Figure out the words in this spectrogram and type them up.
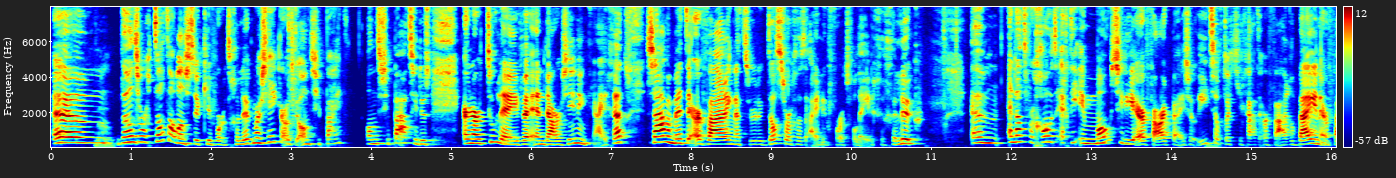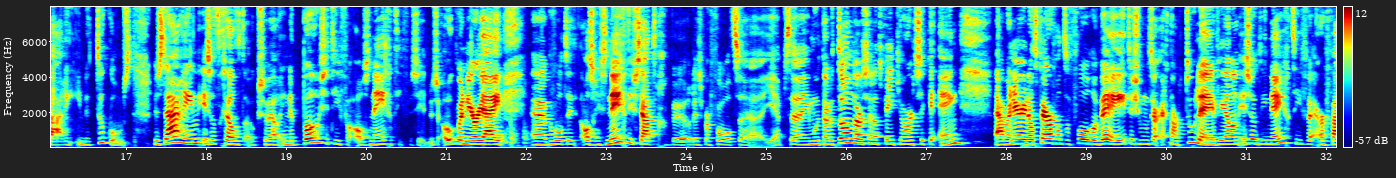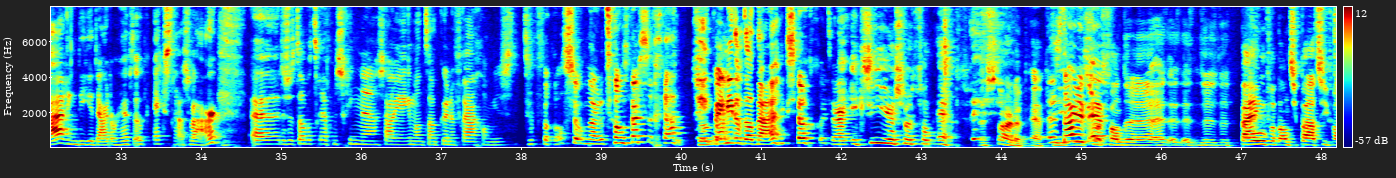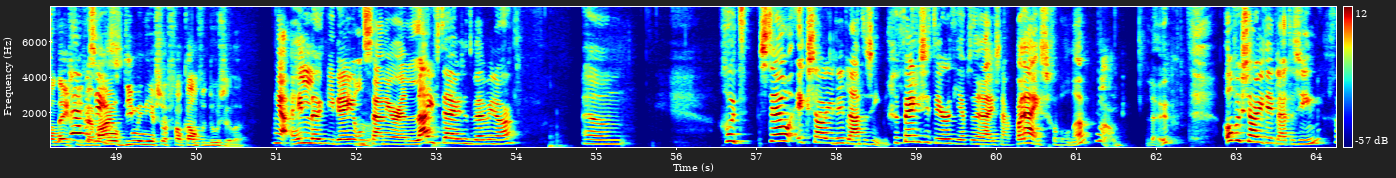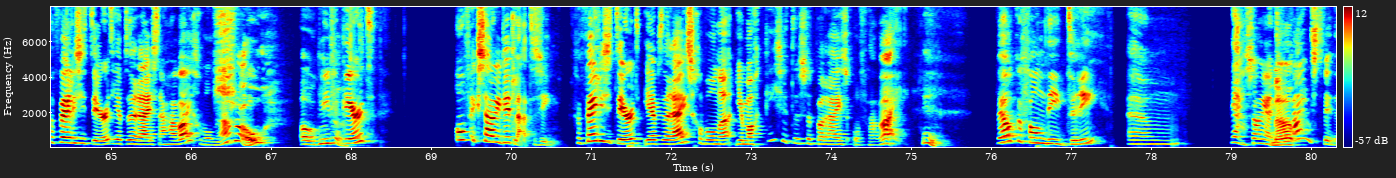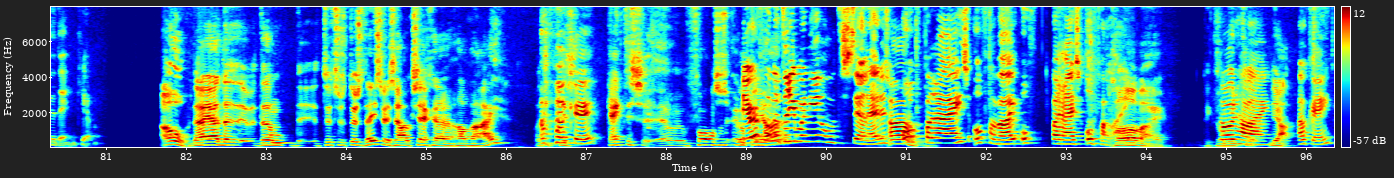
Ehm. Dan zorgt dat al een stukje voor het geluk, maar zeker ook de anticipatie. Anticipatie, dus er naartoe leven en daar zin in krijgen. Samen met de ervaring natuurlijk, dat zorgt uiteindelijk voor het volledige geluk. Ehm, en dat vergroot echt die emotie die je ervaart bij zoiets, of dat je gaat ervaren bij een ervaring in de toekomst. Dus daarin is dat geldt het ook zowel in de positieve als negatieve zin. Dus ook wanneer jij eh, bijvoorbeeld als er iets negatiefs staat te gebeuren, dus bijvoorbeeld eh, je, hebt, eh, je moet naar de tandarts en dat vind je hartstikke eng. Nou, wanneer je dat ver van tevoren weet, dus je moet er echt naartoe leven, ja, dan is ook die negatieve ervaring die je daardoor hebt ook extra zwaar. Dus wat dat betreft, misschien zou je iemand dan kunnen vragen om je te verrassen om naar de tandarts te gaan. Ik weet niet of dat nou zo goed werkt. Ik zie hier een soort van app, een start-up app. Een start-up die soort app. van de, de, de, de pijn van de anticipatie van negatieve Ja, ervaring op die manier soort van kan verdoezelen. Ja, hele leuke ideeën ontstaan hier live tijdens het webinar. Ehm, goed, stel ik zou je dit laten zien. Gefeliciteerd, je hebt een reis naar Parijs gewonnen. Nou, Leuk. Of ik zou je dit laten zien. Gefeliciteerd, je hebt een reis naar Hawaii gewonnen. zo. Ook niet Ja. verkeerd. Of ik zou je dit laten zien. Gefeliciteerd, je hebt een reis gewonnen. Je mag kiezen tussen Parijs of Hawaii. Oeh. Welke van die drie ehm, ja, zou jij het Nou- fijnst vinden, denk je? Oh, nou ja, de- dan, de- tussen, tussen deze twee zou ik zeggen Hawaii. Het Oké. Kijk, het is eh, voor ons als Nee, maar van de Europeanen... drie manieren om het te stellen. Hè? Dus Ah. of Parijs, of Hawaii, of Parijs, of Hawaii. Gewoon Hawaii. Gewoon eh, Hawaii. Ja. Oké.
